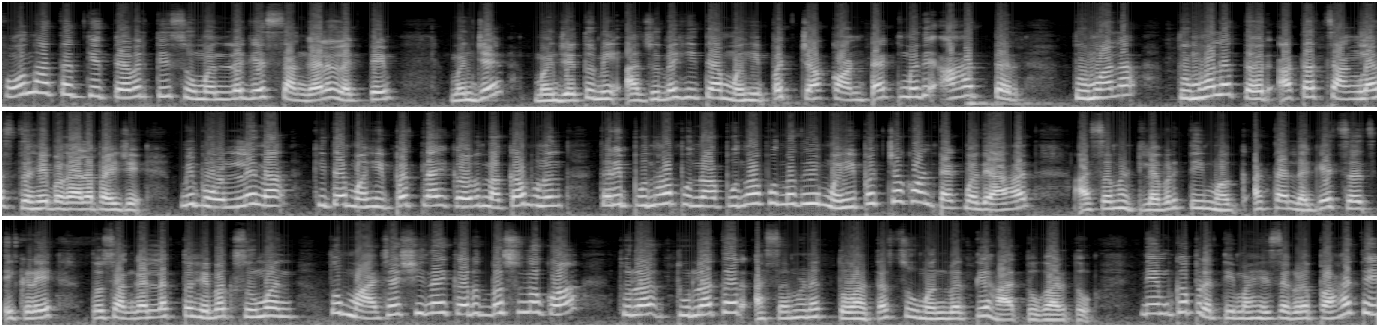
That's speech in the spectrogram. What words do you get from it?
फोन हातात घेतल्यावर ती सुमन लगेच सांगायला लागते म्हणजे म्हणजे तुम्ही अजूनही त्या महिपतच्या कॉन्टॅक्टमध्ये आहात तर तुम्हाला तुम्हाला तर आता चांगलाच हे बघायला पाहिजे. मी बोलले ना की त्या महिपतलाही करू नका म्हणून तरी पुन्हा पुन्हा पुन्हा पुन्हा तुम्ही महिपतच्या कॉन्टॅक्टमध्ये आहात. असं म्हटल्यावर ती मग आता लगेचच इकडे तो सांगायला लागतो हे बघ सुमन तू माझ्याशी नाही करत बसू नको तुला तुला तर असं म्हणत तो आता सुमनवरती हात उगारतो. नेमकं प्रतिमा हे सगळं पाहते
